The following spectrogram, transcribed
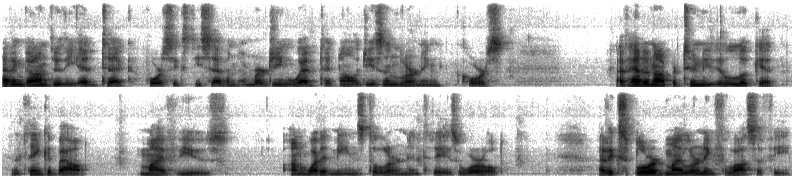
Having gone through the EdTech 467 Emerging Web Technologies and Learning course, I've had an opportunity to look at and think about my views on what it means to learn in today's world. I've explored my learning philosophy,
